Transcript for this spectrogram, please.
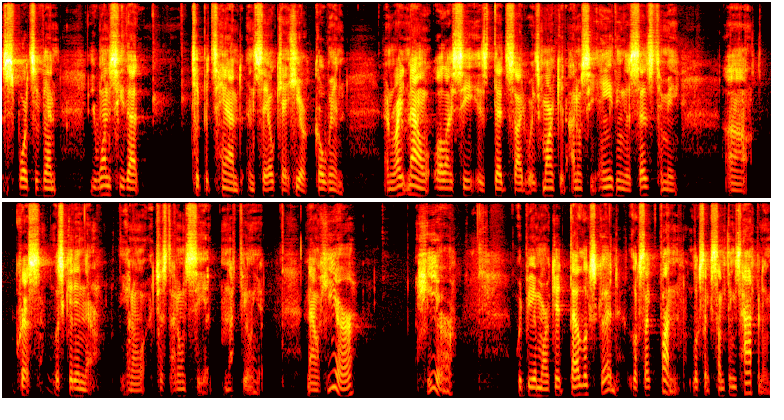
sports event, you want to see that tip its hand and say, okay, here, go in. And right now, all I see is dead sideways market. I don't see anything that says to me, uh, Chris, let's get in there. You know, just, I don't see it. I'm not feeling it. Now here, here would be a market that looks good. Looks like fun. Looks like something's happening.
